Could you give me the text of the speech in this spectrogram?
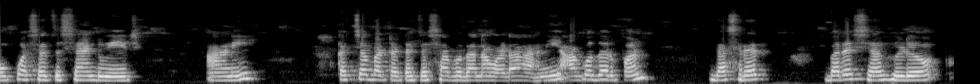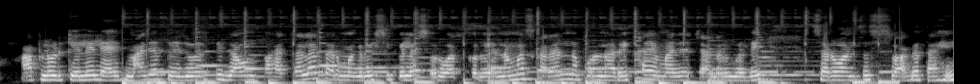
उपवासाचं सँडविच आणि कच्च्या बटाट्याचा साबुदाणा वडा आणि अगोदर पण दसऱ्यात बऱ्याचशा व्हिडिओ अपलोड केलेले आहेत माझ्या पेजवरती जाऊन पहा. चला तर मग रेसिपीला सुरुवात करूया. नमस्कार अन्नपूर्णा रेखा आहे माझ्या चॅनलमध्ये सर्वांचं स्वागत आहे.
